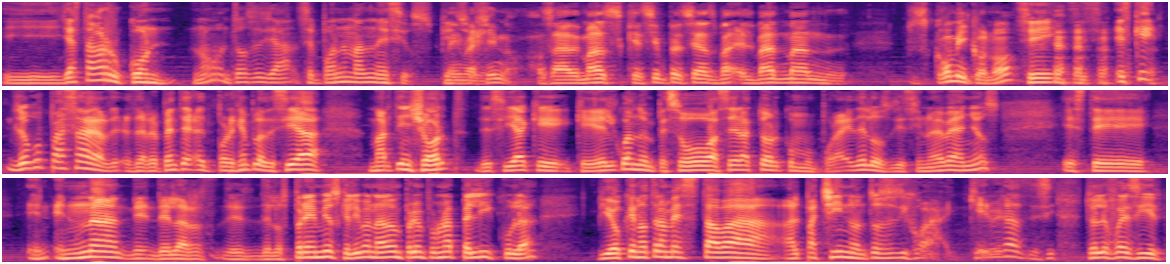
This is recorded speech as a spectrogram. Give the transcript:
y ya estaba rucón, ¿no? Entonces ya se ponen más necios. Me yo. imagino. O sea, además que siempre seas el Batman pues, cómico, ¿no? Sí, sí, sí. Es que luego pasa, de, repente, eh, por ejemplo, decía Martin Short, decía que, que él cuando empezó a ser actor, como por ahí de los 19 años, este, en, una de, de de- los premios que le iban a dar un premio por una película, vio que en otra mesa estaba Al Pacino, entonces dijo, ay, quiero ir a decir, entonces le fue a decir,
